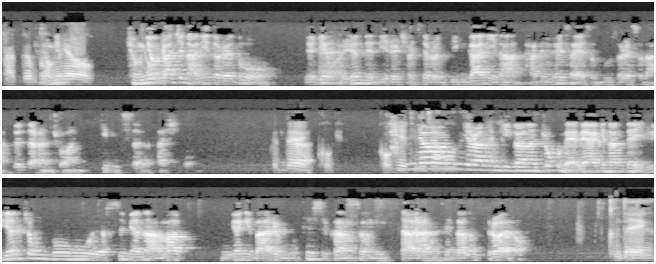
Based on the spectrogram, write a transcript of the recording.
가끔 경력- 경력, 경력까지는 아니더라도 여기에 네. 관련된 일을 절대로 민간이나 다른 회사에서 누설해서는 안 된다는 조항이 있긴 있어요, 사실은. 근데 그러니까 거기, 거기에 팀장은 3년이라는 기간은 조금 애매하긴 한데 1년 정도였으면 아마 분명히 말을 못했을 가능성이 있다라는 생각은 들어요. 근데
